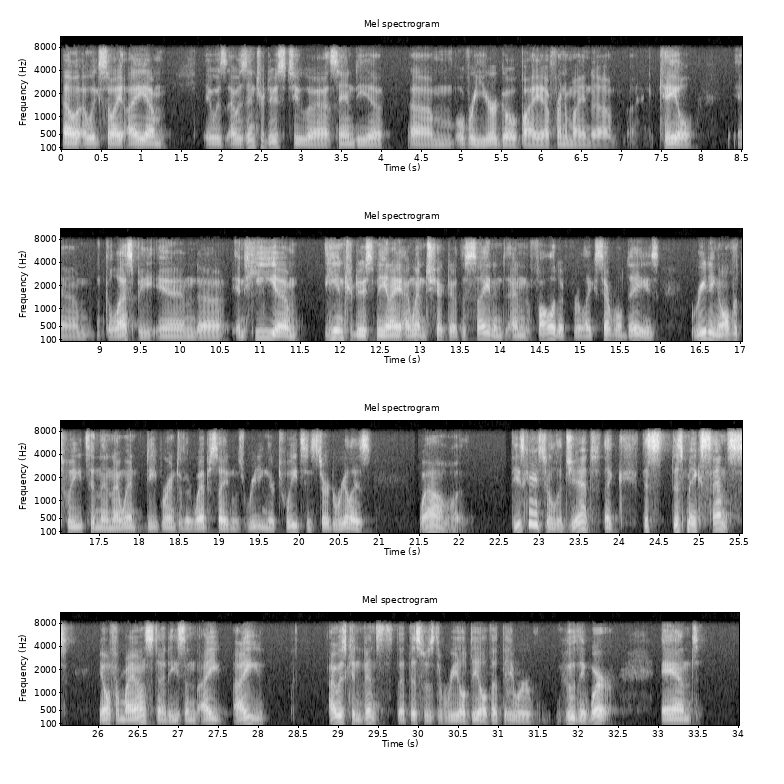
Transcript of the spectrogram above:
Oh, so I, I um, it was I was introduced to uh, Sandia um, over a year ago by a friend of mine, uh, Kale um, Gillespie, and uh, and he um, he introduced me, and I, I went and checked out the site and and followed it for like several days, reading all the tweets, and then I went deeper into their website and was reading their tweets and started to realize, wow, these guys are legit. Like this this makes sense, you know, from my own studies, and I I I was convinced that this was the real deal, that they were who they were, and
